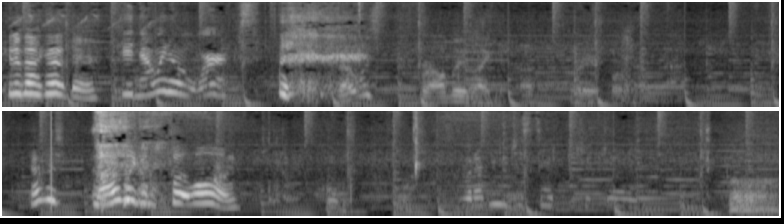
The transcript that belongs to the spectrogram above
Get it back out there. dude, now we know it works. That was probably like That was that was like a foot long. Whatever you just did, keep doing it. Oh.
